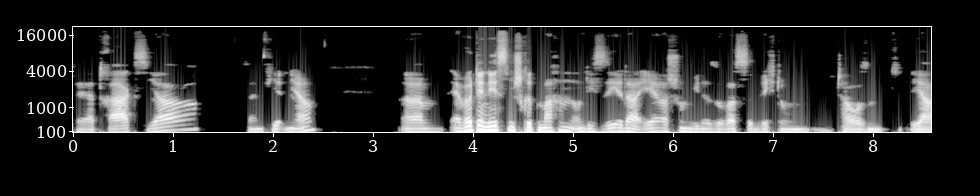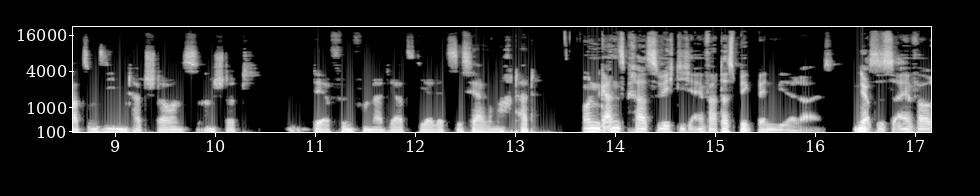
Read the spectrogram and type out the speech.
Vertragsjahr, seinem vierten Jahr. Ähm, er wird den nächsten Schritt machen und ich sehe da eher schon wieder sowas in Richtung 1000 Yards und 7 Touchdowns anstatt der 500 Yards, die er letztes Jahr gemacht hat. Und ganz krass wichtig einfach, dass Big Ben wieder da ist. Ja. Das ist einfach,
